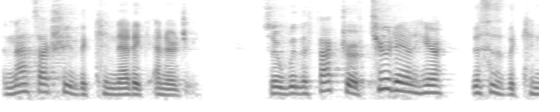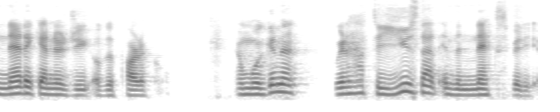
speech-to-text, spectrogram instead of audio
And that's actually the kinetic energy. So with a factor of 2 down here, this is the kinetic energy of the particle. And we're going to we're gonna have to use that in the next video.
